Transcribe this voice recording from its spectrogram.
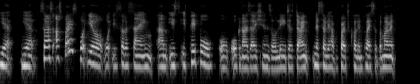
Yeah, yeah. So I, I, suppose what you're what you're sort of saying um, is if people or organisations or leaders don't necessarily have a protocol in place at the moment,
